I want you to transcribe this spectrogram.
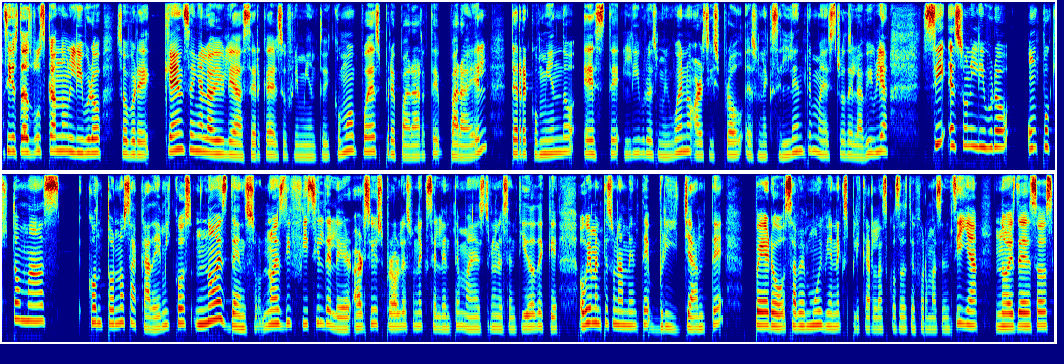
si estás buscando un libro sobre qué enseña la Biblia acerca del sufrimiento y cómo puedes prepararte para él, te recomiendo este libro, es muy bueno. R.C. Sproul es un excelente maestro de la Biblia. Sí, es un libro un poquito más con tonos académicos, no es denso, no es difícil de leer. R.C. Sproul es un excelente maestro en el sentido de que obviamente es una mente brillante, pero sabe muy bien explicar las cosas de forma sencilla. No es de esos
